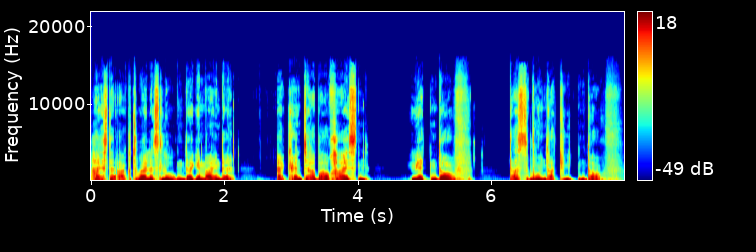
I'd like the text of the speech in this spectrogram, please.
heißt der aktuelle Slogan der Gemeinde. Er könnte aber auch heißen Wettendorf, das Wundertütendorf.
